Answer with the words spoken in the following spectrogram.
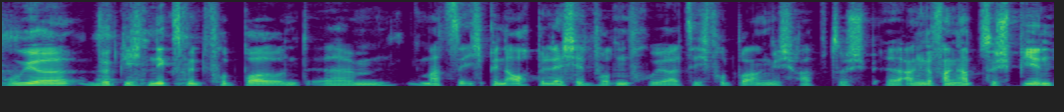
früher wirklich nichts mit Football und ähm, Matze, ich bin auch belächelt worden früher, als ich Football hab, äh, angefangen habe zu spielen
